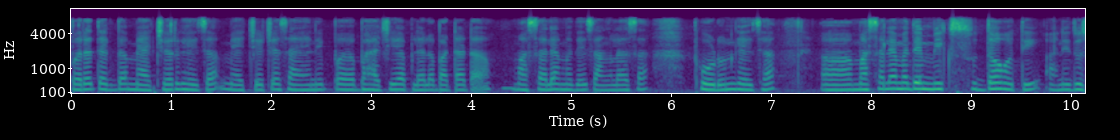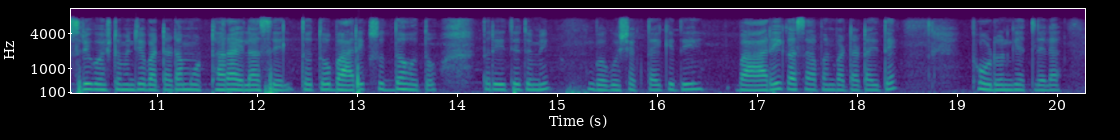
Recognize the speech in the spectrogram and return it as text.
परत एकदा मॅचर घ्यायचा. मॅचरच्या साहाय्याने प भाजी आपल्याला बटाटा मसाल्यामध्ये चांगला असा फोडून घ्यायचा. मसाल्यामध्ये मिक्ससुद्धा होती आणि दुसरी गोष्ट म्हणजे बटाटा मोठा राहिला असेल तर तो बारीकसुद्धा होतो. तर इथे तुम्ही बघू शकताय किती बारीक असा आपण बटाटा इथे फोडून घेतलेला आहे.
